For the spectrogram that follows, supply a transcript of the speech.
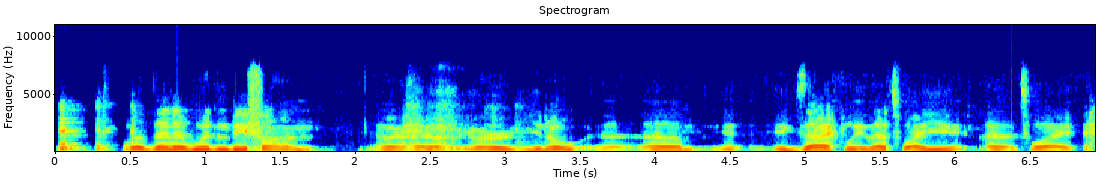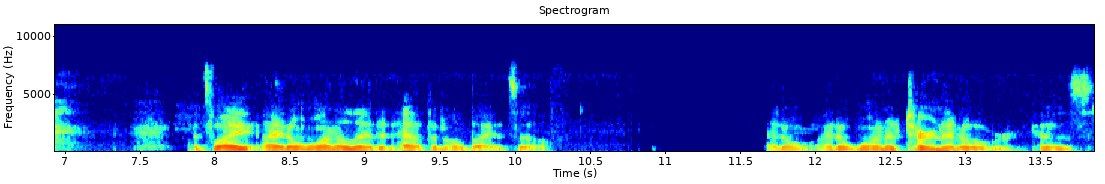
Well, then it wouldn't be fun, or, or, or you know, uh, um, exactly. That's why you. That's why. That's why I don't want to let it happen all by itself. I don't. I don't want to turn it over because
